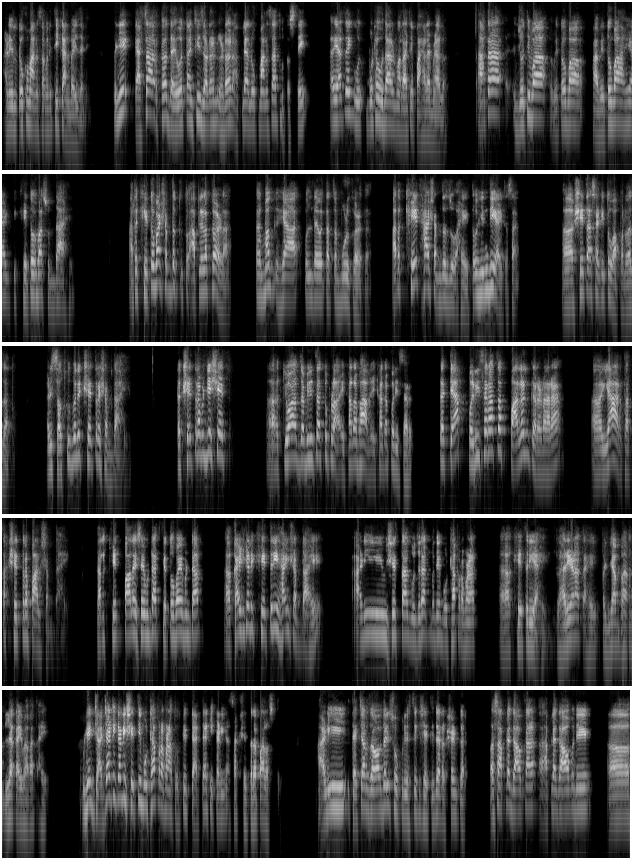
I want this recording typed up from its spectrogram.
आणि लोकमानसामध्ये ती कालबाई झाली. म्हणजे याचा अर्थ दैवतांची जडणघडण आपल्या लोकमानसात होत असते. याचं एक मोठं उदाहरण मला ते पाहायला मिळालं. आता ज्योतिबा वेतोबा हा वेतोबा आहे आणखी खेतोबा सुद्धा आहे. आता खेतोबा शब्द आपल्याला कळला तर मग ह्या कुलदैवताचं मूळ कळतं. आता खेत हा शब्द जो आहे तो हिंदी आहे तसा. शेतासाठी तो वापरला जातो. आणि संस्कृतमध्ये क्षेत्र शब्द आहे. तर क्षेत्र म्हणजे शेत. किंवा जमिनीचा तुकडा एखादा भाग एखादा परिसर. तर त्या परिसराचं पालन करणारा या अर्थाचा क्षेत्रपाल शब्द आहे. त्याला खेतपाल असे म्हणतात खेतोबाई म्हणतात काही ठिकाणी खेत्री हाही शब्द आहे. आणि विशेषतः गुजरातमध्ये मोठ्या प्रमाणात खेत्री आहे. हरियाणात आहे पंजाब मधल्या काही भागात आहे. म्हणजे ज्या ज्या ठिकाणी शेती मोठ्या प्रमाणात होते त्या त्या ठिकाणी असा क्षेत्रपाल असतो. आणि त्याच्यावर जबाबदारी सोपली असते की शेतीचं रक्षण कर. असं आपल्या गावकार आपल्या गावामध्ये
